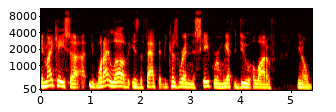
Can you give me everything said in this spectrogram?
in my case, uh, what I love is the fact that because we're in an escape room, we have to do a lot of, you know,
